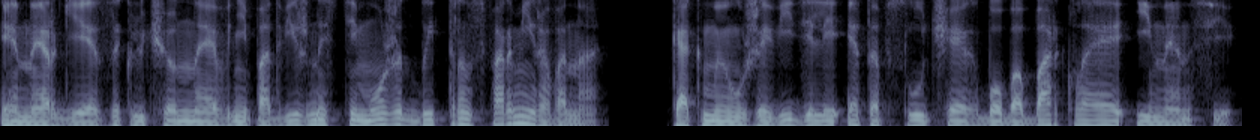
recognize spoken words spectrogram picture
Энергия, заключенная в неподвижности, может быть трансформирована, как мы уже видели это в случаях Боба Барклая и Нэнси.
